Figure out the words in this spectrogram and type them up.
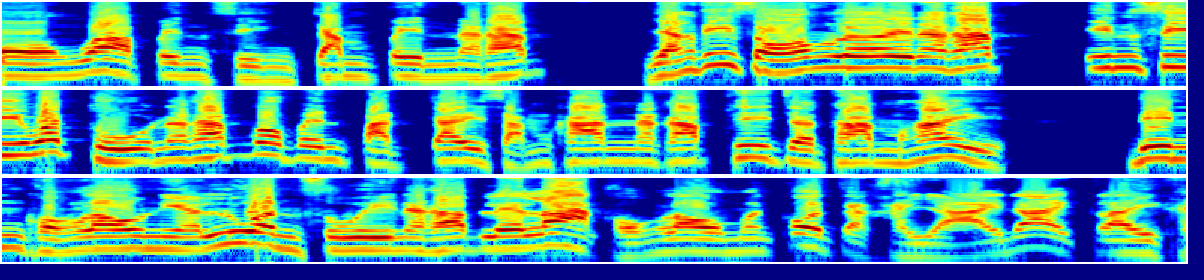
มองว่าเป็นสิ่งจำเป็นนะครับ อย่างที่สองเลยนะครับ อินทรีย์วัตถุนะครับก็เป็นปัจจัยสำคัญนะครับ ที่จะทำให้ ดินของเราเนี่ยล้วนซุยนะครับ และรากของเรามันก็จะขยายได้ไกลข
